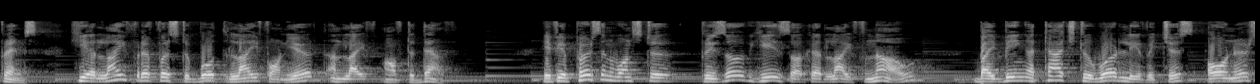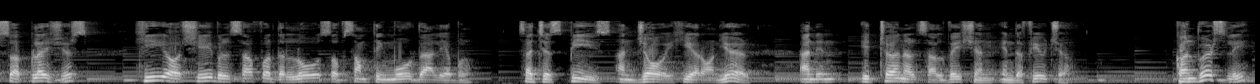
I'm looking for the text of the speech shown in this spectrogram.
Friends, here life refers to both life on earth and life after death. If a person wants to preserve his or her life now, by being attached to worldly riches, honors, or pleasures, he or she will suffer the loss of something more valuable, such as peace and joy here on earth and in eternal salvation in the future. Conversely,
